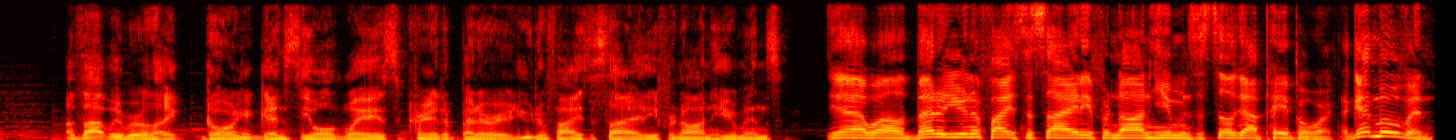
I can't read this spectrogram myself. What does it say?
I thought we were like going against the old ways to create a better unified society for non-humans. Yeah, well, better unified society for non-humans has still got paperwork. Now get moving.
